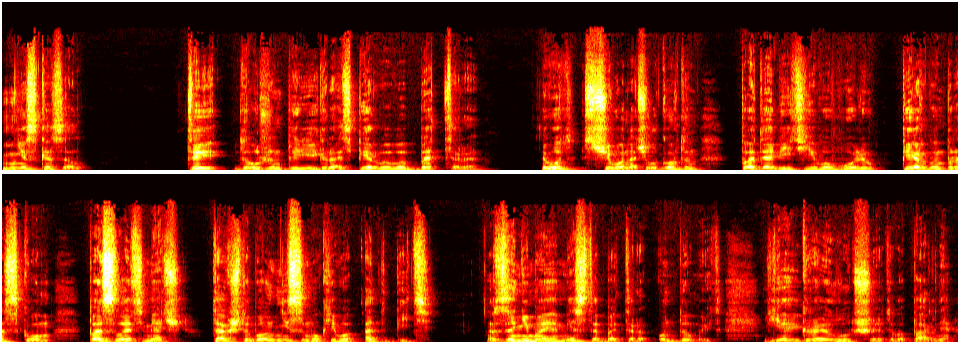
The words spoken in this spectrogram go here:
не сказал. Ты должен переиграть первого Беттера. Вот с чего начал Гордон. Подавить его волю первым броском, послать мяч так, чтобы он не смог его отбить. Занимая место Беттера, он думает, я играю лучше этого парня.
